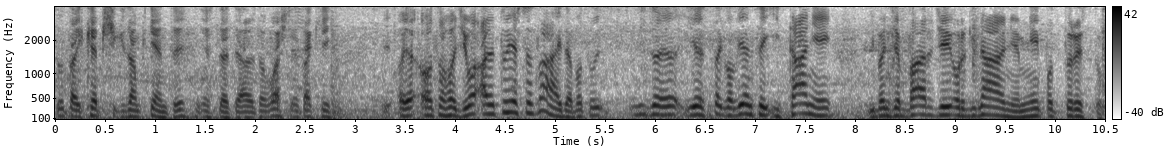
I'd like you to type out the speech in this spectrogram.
Tutaj kepsik zamknięty, niestety, ale to właśnie taki o, o co chodziło, ale tu jeszcze znajdę, bo tu widzę jest tego więcej i taniej i będzie bardziej oryginalnie, mniej pod turystów.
